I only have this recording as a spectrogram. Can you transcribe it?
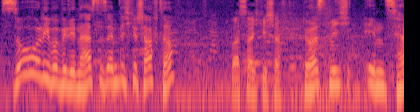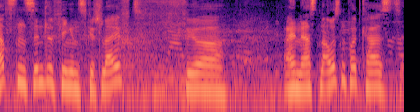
So, lieber Willi, dann hast du es endlich geschafft, ha? Was habe ich geschafft? Du hast mich ins Herzen Sindelfingens geschleift für einen ersten Außenpodcast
